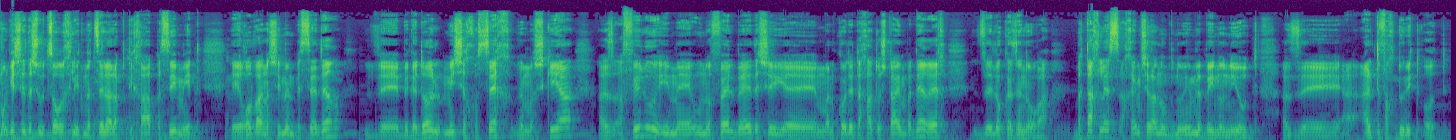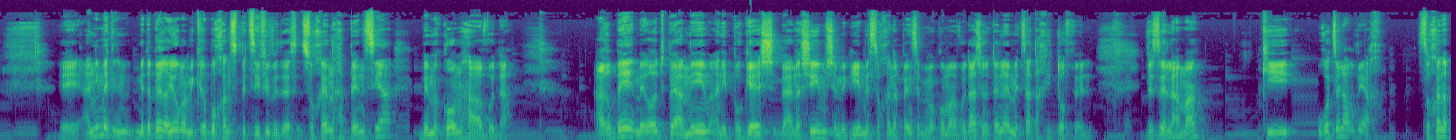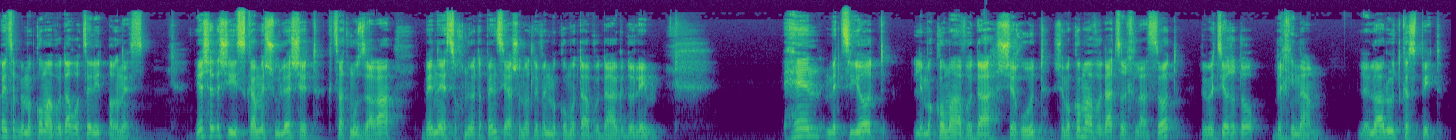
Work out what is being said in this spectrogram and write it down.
מרגיש איזשהו צורך להתנצל על הפתיחה הפסימית, אה, רוב האנשים הם בסדר, ובגדול מי שחוסך ומשקיע אז אפילו אם אה, הוא נופל באיזושהי אה, מלכודת אחת או שתיים בדרך זה לא כזה נורא. בתכלס החיים שלנו בנויים לבינוניות אז אל תפחדו לטעות. אני מדבר היום על מקרה בוחן ספציפי וזה סוכן הפנסיה במקום העבודה. הרבה מאוד פעמים אני פוגש באנשים שמגיעים לסוכן הפנסיה במקום העבודה שנותן להם עצת אחיתופל. וזה למה? כי הוא רוצה להרוויח. סוכן הפנסיה במקום העבודה רוצה להתפרנס. יש איזושהי עסקה משולשת, קצת מוזרה, בין אה, סוכנויות הפנסיה השונות לבין מקומות העבודה הגדולים. הן מציעות למקום העבודה שירות שמקום העבודה צריך לעשות ומציעות אותו בחינם, ללא עלות כספית.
